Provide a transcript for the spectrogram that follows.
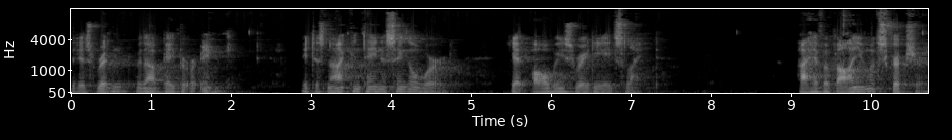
that is written without paper or ink. It does not contain a single word, yet always radiates light. I have a volume of scripture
